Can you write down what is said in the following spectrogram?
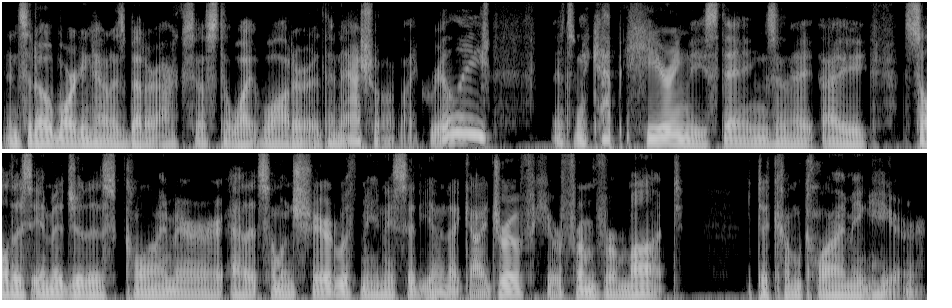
and said, Oh, Morgantown has better access to white water than Asheville. I'm like, Really? And so I kept hearing these things. And I, I saw this image of this climber uh, that someone shared with me. And they said, Yeah, that guy drove here from Vermont to come climbing here.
